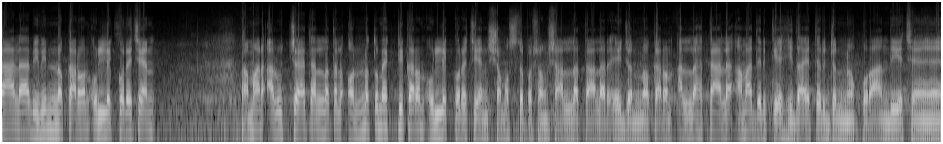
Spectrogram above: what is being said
তাআলা বিভিন্ন কারণ উল্লেখ করেছেন। আমার আলোচ্য আয়াতে আল্লাহ তালা অন্যতম একটি কারণ উল্লেখ করেছেন। সমস্ত প্রশংসা আল্লাহ তাআলার এই জন্য, কারণ আল্লাহ তাআলা আমাদেরকে হিদায়তের জন্য কোরআন দিয়েছেন।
